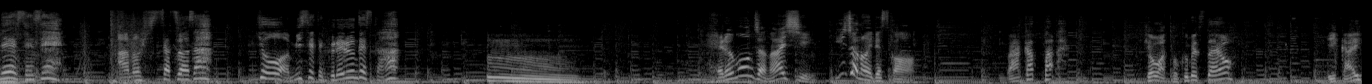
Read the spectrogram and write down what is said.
ねえ先生。あの必殺技今日は見せてくれるんですか？うーん。減るもんじゃないしいいじゃないですか。分かった。今日は特別だよ。いいかい？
